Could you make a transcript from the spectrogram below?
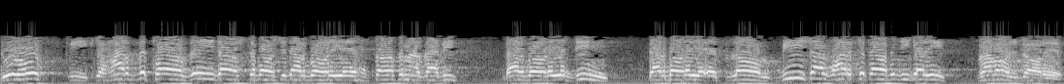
درستی که حرف تازه ای داشته باشه درباره احساس مذهبی درباره دین درباره اسلام بیش از هر کتاب دیگری رواج داره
